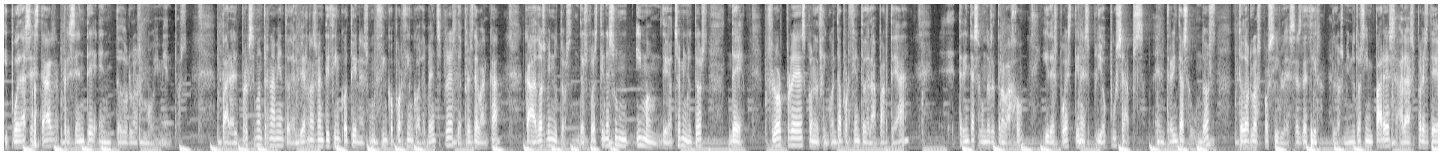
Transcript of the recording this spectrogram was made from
y puedas estar presente en todos los movimientos. Para el próximo entrenamiento del viernes 25 tienes un 5x5 de bench press, de press de banca, cada 2 minutos. Después tienes un IMOM de 8 minutos de floor press con el 50% de la parte A, 30 eh, segundos de trabajo y después tienes plio push-ups en 30 segundos, todos los posibles, es decir, en los minutos impares harás press de,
